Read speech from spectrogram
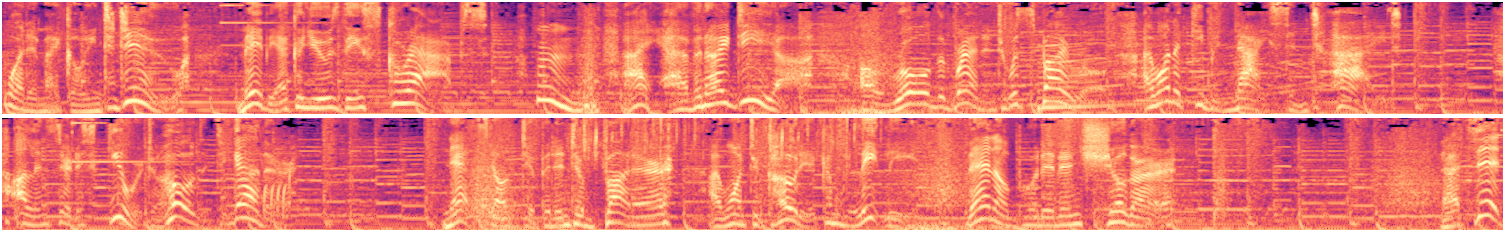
What am I going to do? Maybe I could use these scraps. Hmm, I have an idea. I'll roll the bread into a spiral. I want to keep it nice and tight. I'll insert a skewer to hold it together. Next, I'll dip it into butter. I want to coat it completely. Then I'll put it in sugar. That's it!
